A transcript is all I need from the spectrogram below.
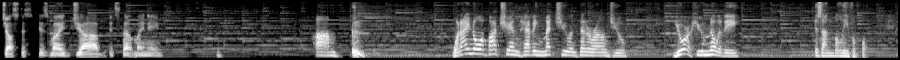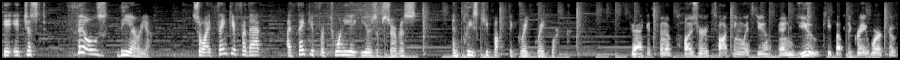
justice is my job. It's not my name. Um, what I know about you and having met you and been around you, your humility is unbelievable. It, it just fills the area. So I thank you for that. I thank you for 28 years of service, and please keep up the great, great work. Jack, it's been a pleasure talking with you, and you keep up the great work of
